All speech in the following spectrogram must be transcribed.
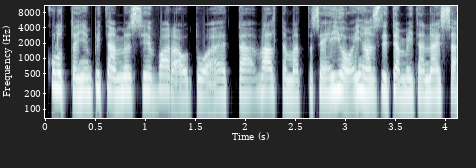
kuluttajien pitää myös siihen varautua, että välttämättä se ei ole ihan sitä, mitä näissä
